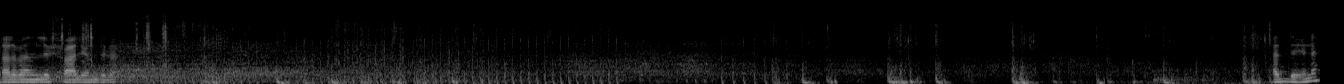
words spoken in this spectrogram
تعالى بقى نلف عليهم دلوقتي حد هنا.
